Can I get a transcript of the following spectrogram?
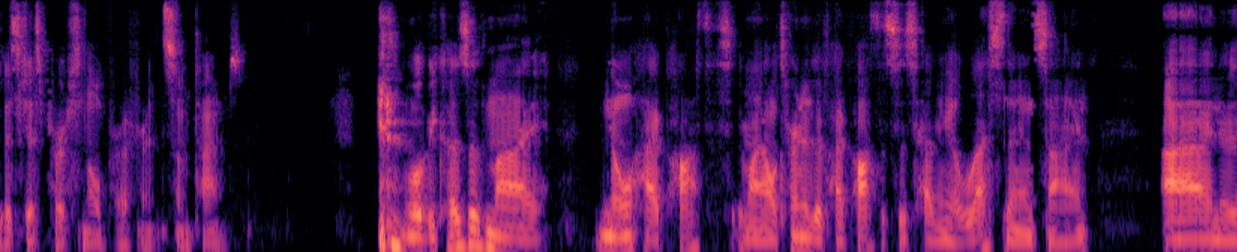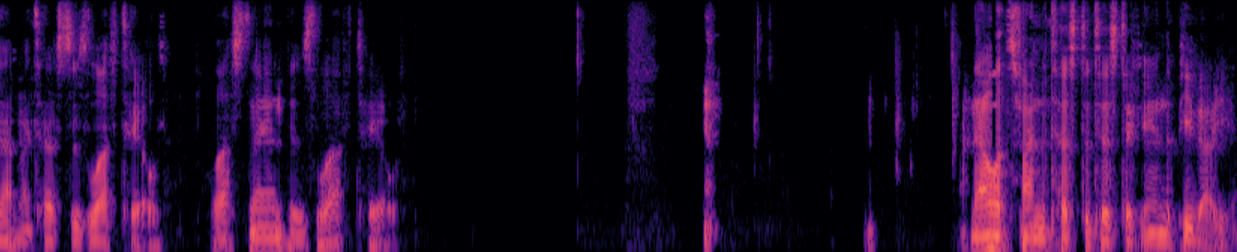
It's just personal preference sometimes. well, because of my null hypothesis, my alternative hypothesis having a less than sign, I know that my test is left-tailed. Less than is left-tailed. Now let's find the test statistic and the p-value.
